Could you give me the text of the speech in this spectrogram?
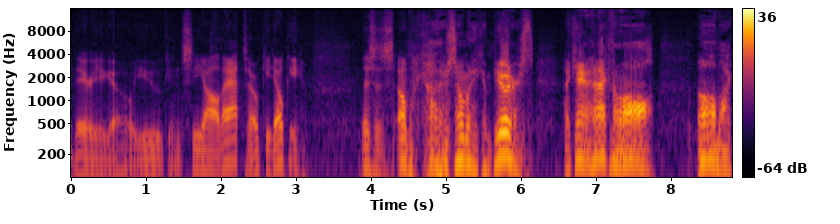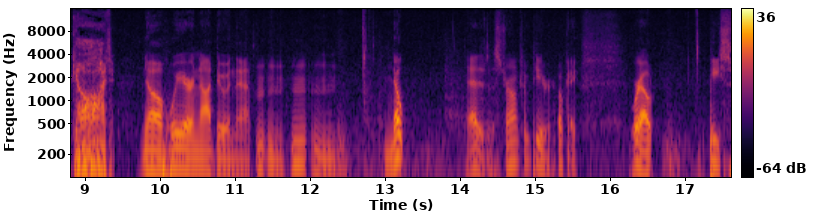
There you go. You can see all that. Okie dokie. This is... Oh my god, there's so many computers! I can't hack them all! Oh my god! No, we are not doing that. Mm-mm, mm-mm. Nope. That is a strong computer. Okay. We're out. Peace.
